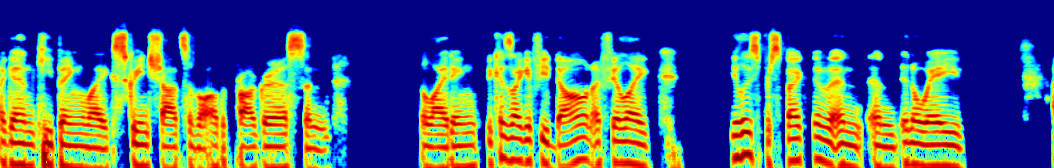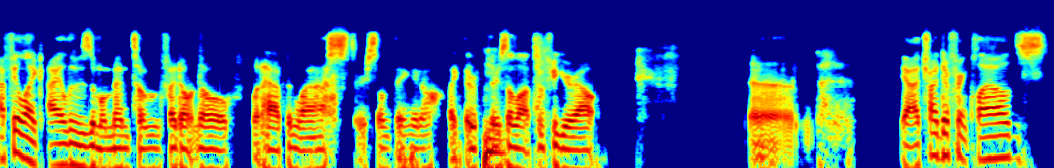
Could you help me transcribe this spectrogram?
Again, keeping like screenshots of all the progress and the lighting, because like if you don't, I feel like you lose perspective, and and in a way, you I feel like I lose the momentum if I don't know what happened last or something, you know, like there, Yeah. there's a lot to figure out. And yeah, I tried different clouds.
